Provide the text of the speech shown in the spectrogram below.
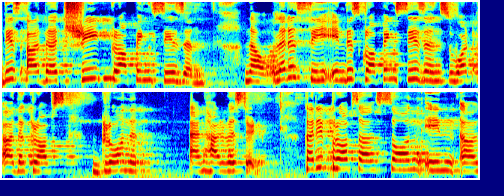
these are the three cropping season. Now let us see in this cropping seasons what are the crops grown and harvested. Kharif crops are sown in uh,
